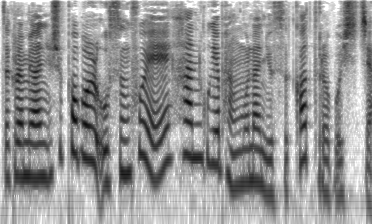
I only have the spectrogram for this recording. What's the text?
자, 그러면 슈퍼볼 우승 후에 한국에 방문한 뉴스컷 들어보시죠.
